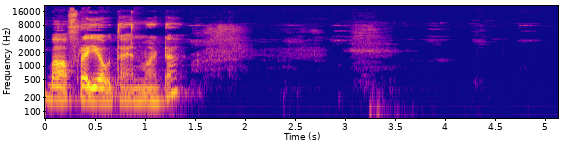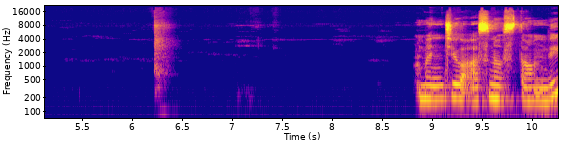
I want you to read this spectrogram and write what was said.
బాగా ఫ్రై అవుతాయి అన్నమాట మంచి వాసన వస్తూ ఉంది.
